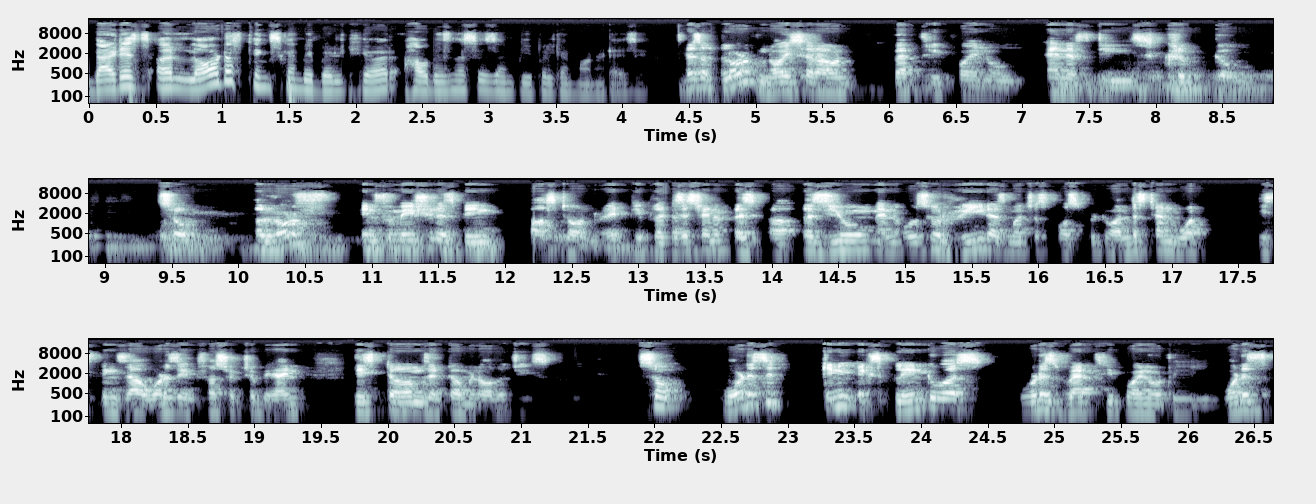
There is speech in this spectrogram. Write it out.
that is a lot of things can be built here, how businesses and people can monetize it. There's a lot of noise around Web 3.0, NFTs, crypto. So a lot of information is being passed on, right? People are just trying to uh, assume and also read as much as possible to understand what these things are, what is the infrastructure behind these terms and terminologies. So, what is it? Can you explain to us what is Web 3.0 to you? What is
